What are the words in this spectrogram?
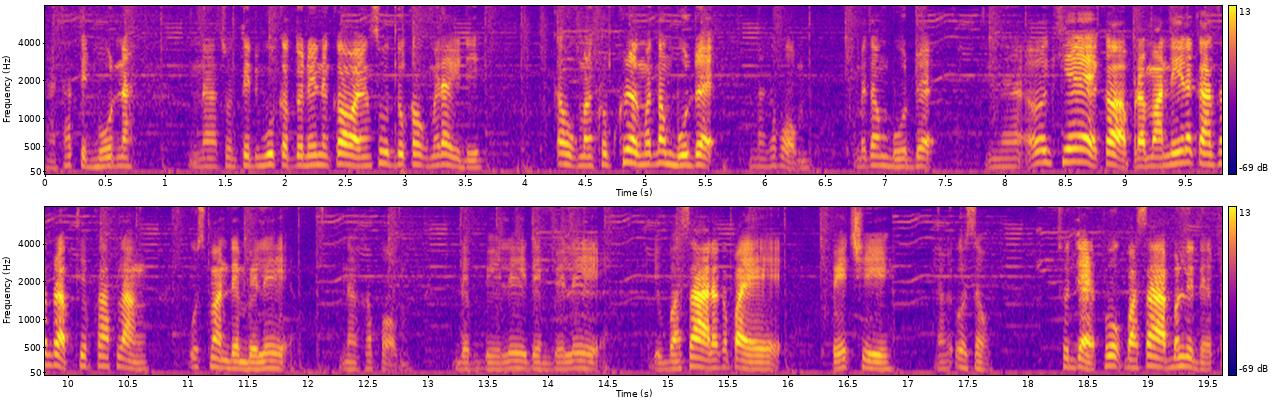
นะถ้าติดบูทนะนะส่วนติดบูทกับตัวนี้เนี่ยก็ยังสู้ตัว96ไม่ได้อยู่ดี96มันครบเครื่องไม่ต้องบูทด้วยนะครับผมไม่ต้องบูทด้วยนะโอเค ก็ประมาณนี้แล้วกันสำหรับเทียบค่าพลังอุสมานเดมเบเล่นะครับผมเดมเบเล่เดมเบเล่อยู่บาซ่าแล้วก็ไปเปเชนะโอ้โหส่วนใหญ่พวกบาซ่าบัลลินเนี่ยไป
